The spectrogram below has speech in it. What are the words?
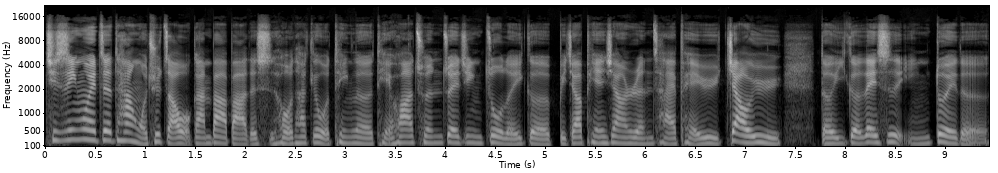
其实因为这趟我去找我干爸爸的时候，他给我听了铁花村最近做了一个比较偏向人才培育教育的一个类似营队的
